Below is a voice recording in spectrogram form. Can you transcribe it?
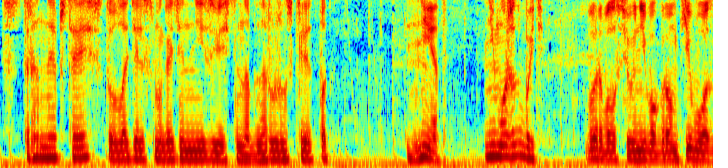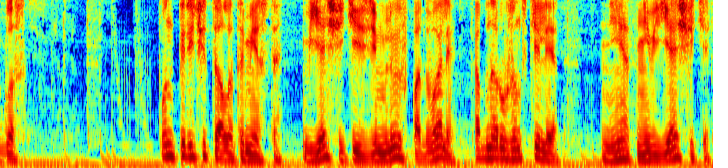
Странное обстоятельство, владелец магазина неизвестен, обнаружен скелет под... «Нет, не может быть!» – вырвался у него громкий возглас – он перечитал это место. В ящике с землей в подвале обнаружен скелет. Нет, не в ящике,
